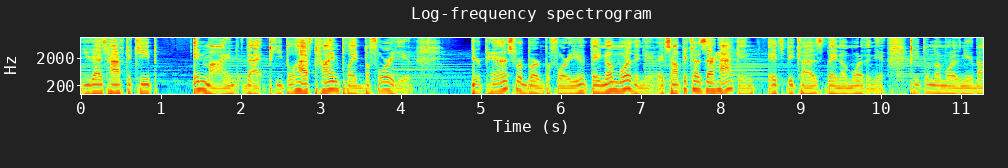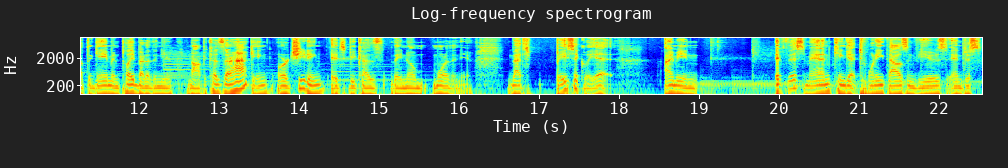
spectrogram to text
You guys have to keep in mind that people have time played before you. Your parents were born before you. They know more than you. It's not because they're hacking. It's because they know more than you. People know more than you about the game and play better than you. Not because they're hacking or cheating. It's because they know more than you. That's basically it. I mean, if this man can get 20,000 views and just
